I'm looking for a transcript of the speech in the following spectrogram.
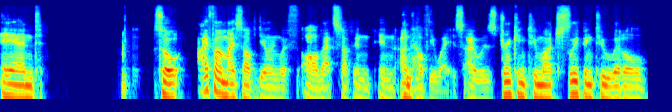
and so I found myself dealing with all that stuff in in unhealthy ways. I was drinking too much, sleeping too little,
